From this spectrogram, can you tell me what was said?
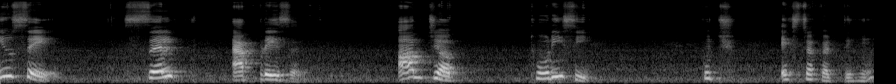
you say self appraisal आप जब थोड़ी सी कुछ एक्स्ट्रा करते हैं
